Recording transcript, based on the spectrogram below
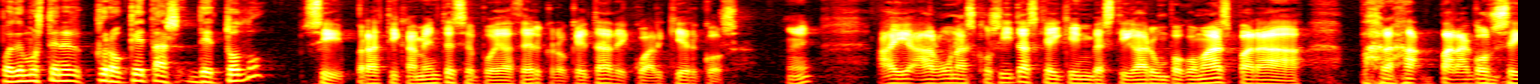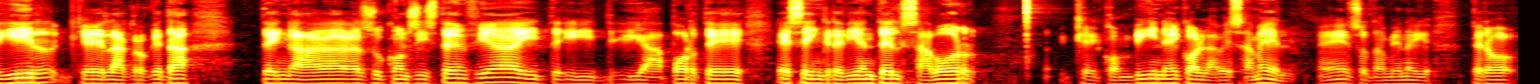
podemos tener croquetas de todo. Sí, prácticamente se puede hacer croqueta de cualquier cosa. ¿eh? Hay algunas cositas que hay que investigar un poco más para, para, para conseguir que la croqueta tenga su consistencia y, aporte ese ingrediente, el sabor que combine con la besamel. ¿eh? Eso también hay. Pero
